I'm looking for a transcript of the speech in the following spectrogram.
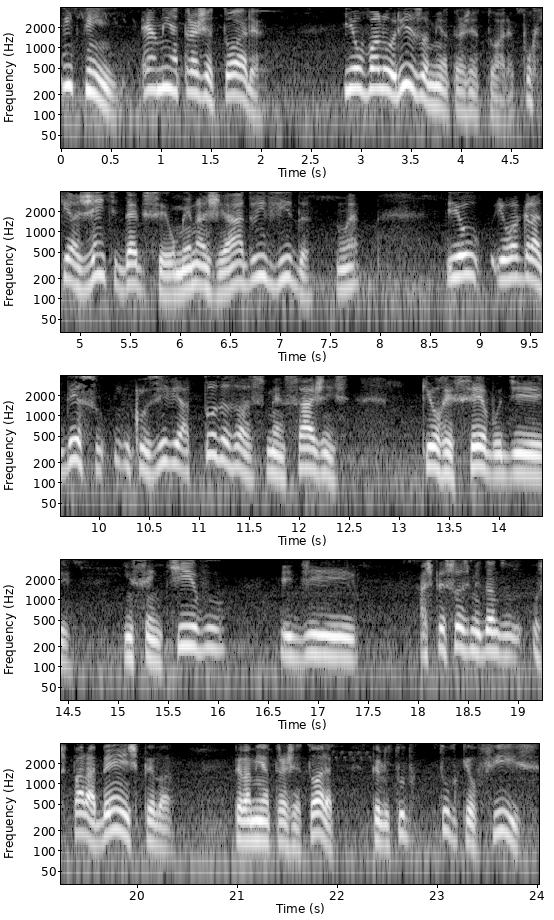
Enfim, é a minha trajetória. E eu valorizo a minha trajetória, porque a gente deve ser homenageado em vida, não é? E eu, eu agradeço, inclusive, a todas as mensagens que eu recebo de incentivo e de as pessoas me dando os parabéns pela, pela minha trajetória, pelo tudo, tudo que eu fiz,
